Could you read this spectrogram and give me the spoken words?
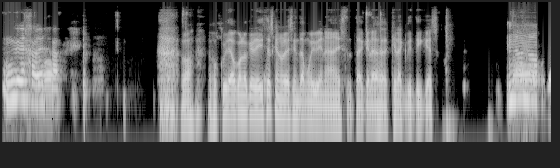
Deja, deja. Oh, cuidado con lo que le dices que no le sienta muy bien a esta que la, que la critiques. No, no, ya,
